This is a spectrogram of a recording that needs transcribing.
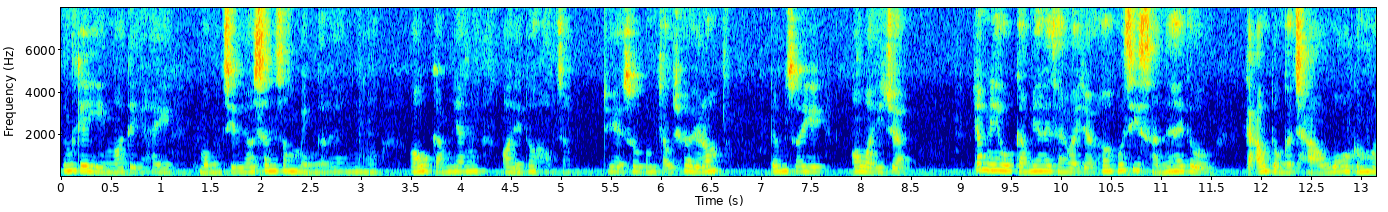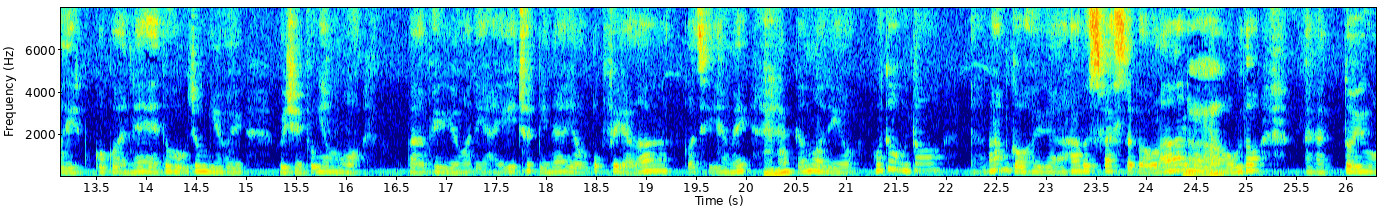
咁既然我哋係蒙召有新生命嘅咧，咁我我好感恩，我哋都學習主耶穌咁走出去咯。咁所以我為着今年好感恩咧，就係為着好似神咧喺度 攪動嘅巢窩，咁我哋個個人咧都好中意去去傳福音喎。誒、譬如我哋喺出邊咧有 book fair 啦，嗰次係咪？咁、我哋有好多好多誒啱過去嘅 Harvest Festival 啦，咁啊有好多誒、對外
